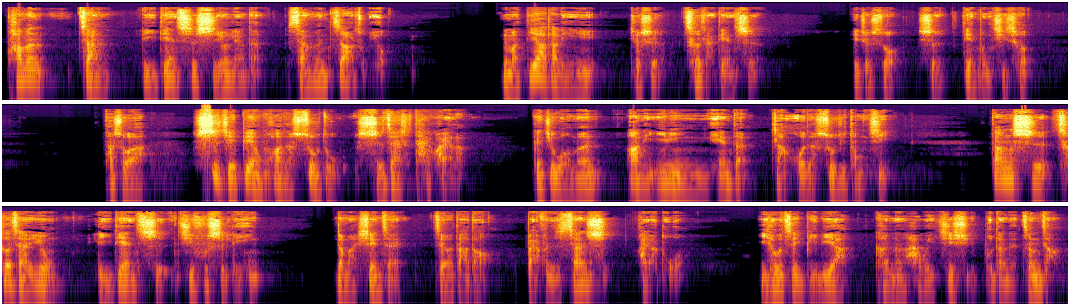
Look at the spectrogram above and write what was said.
它们占锂电池使用量的三分之二左右；那么第二大领域就是车载电池，也就是说是电动汽车。他说啊，世界变化的速度实在是太快了。根据我们二零一零年的掌握的数据统计，当时车载用锂电池几乎是零，那么现在只要达到百分之三十还要多，以后这比例啊可能还会继续不断的增长。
